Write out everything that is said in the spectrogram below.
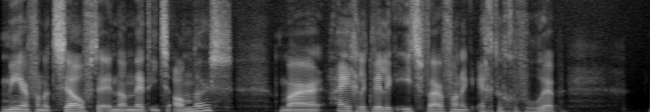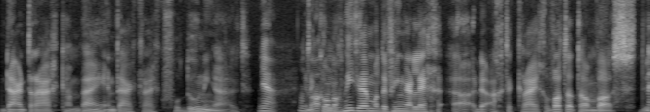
meer van hetzelfde en dan net iets anders. Maar eigenlijk wil ik iets waarvan ik echt het gevoel heb, daar draag ik aan bij en daar krijg ik voldoening uit. Ja, En want ik al- kon nog niet helemaal de vinger leggen, uh, erachter krijgen wat dat dan was. Dus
